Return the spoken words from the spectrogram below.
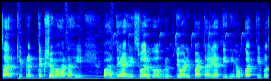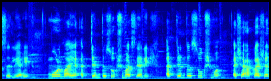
सारखी प्रत्यक्ष वाहत आहे वाहते आहे. स्वर्ग मृत्यू आणि पाता या तिन्ही लोकात ती पसरली आहे. मूळ माया अत्यंत सूक्ष्म असल्याने अत्यंत सूक्ष्म अशा आकाशात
